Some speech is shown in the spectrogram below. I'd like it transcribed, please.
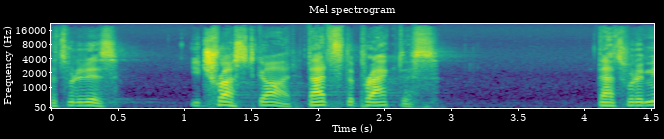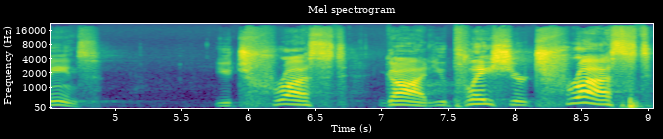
That's what it is. You trust God. That's the practice. That's what it means. You trust God, you place your trust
